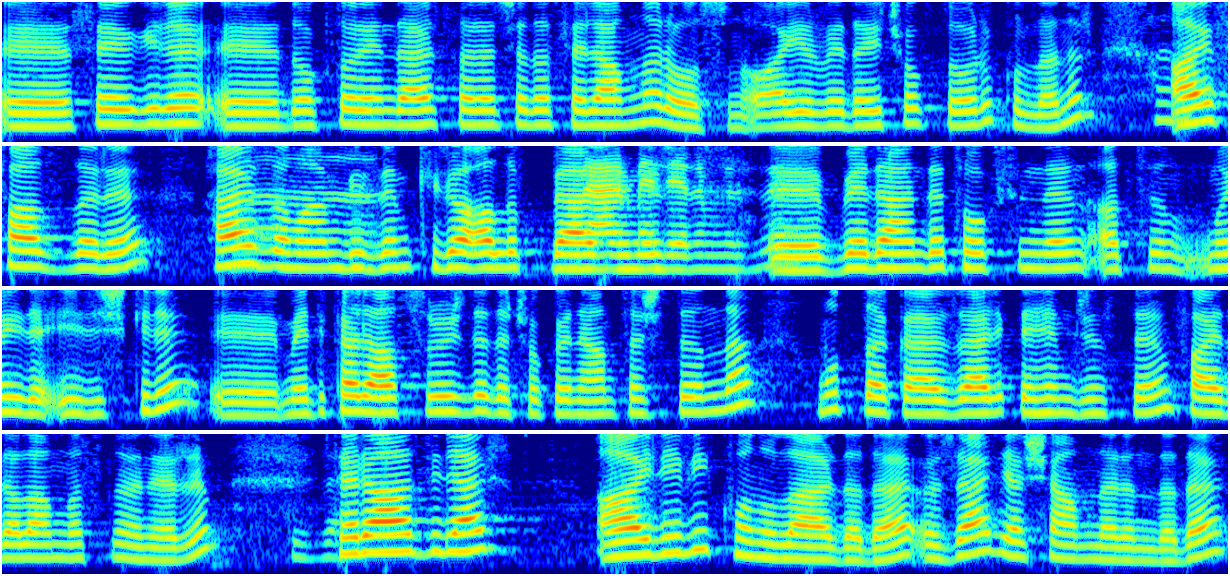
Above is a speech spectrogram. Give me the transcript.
Ee, sevgili e, Doktor Ender Saraç'a da selamlar olsun. O Ayurveda'yı çok doğru kullanır. Ay fazları her zaman bizim kilo alıp vermemiz, e, bedende toksinlerin atımı ile ilişkili e, medikal astrolojide de çok önem taşıdığından mutlaka özellikle hem cinslerin faydalanmasını öneririm. Teraziler ailevi konularda da özel yaşamlarında da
